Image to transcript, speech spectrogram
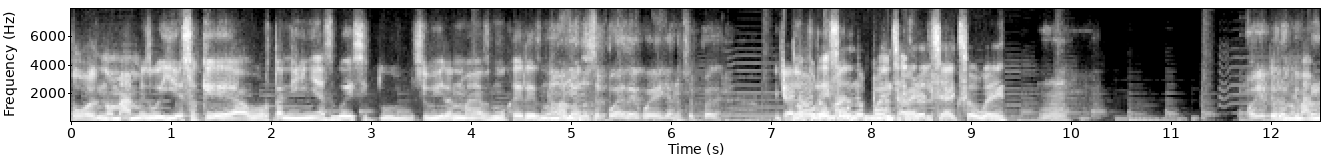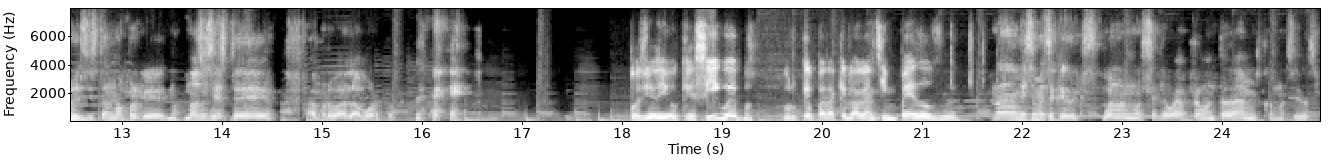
Pues no mames, güey. Y eso que abortan niñas, güey. Si tu, si hubieran más mujeres, no, No, mames. ya no se puede, güey, ya no se puede. Ya No, no, por no eso, más, no pueden saber el sexo, güey. Mm. Oye, Pero pero, no qué progresista, ¿no? Porque no, no sé si esté aprobado el aborto. Pues yo digo que sí, güey, pues porque para que lo hagan sin pedos, güey. No, a mí se me hace que, bueno, no sé, le voy a preguntar a mis conocidos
